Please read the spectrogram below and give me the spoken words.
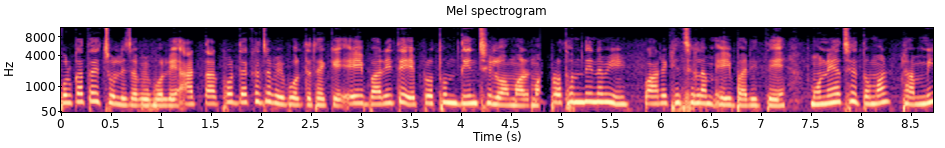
কলকাতায় চলে যাবে বলে। আর তারপর দেখা যাবে বলতে থাকে, এই বাড়িতে প্রথম দিন ছিল আমার। প্রথম দিন আমি পা রেখেছিলাম এই বাড়িতে। মনে আছে তোমার? ঠাম্মি,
